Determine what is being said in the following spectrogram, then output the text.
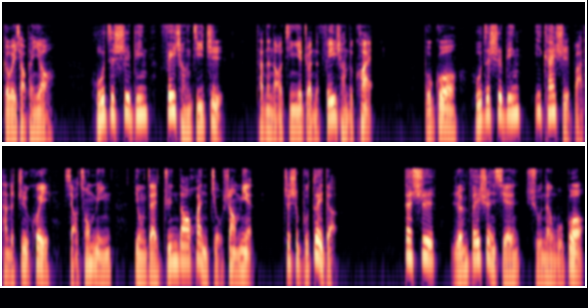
各位小朋友，胡子士兵。非常机智，他的脑筋也转得非常的快。不过，胡子士兵一开始把他的智慧、小聪明用在军刀换酒上面，这是不对的。但是，人非圣贤，孰能无过？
